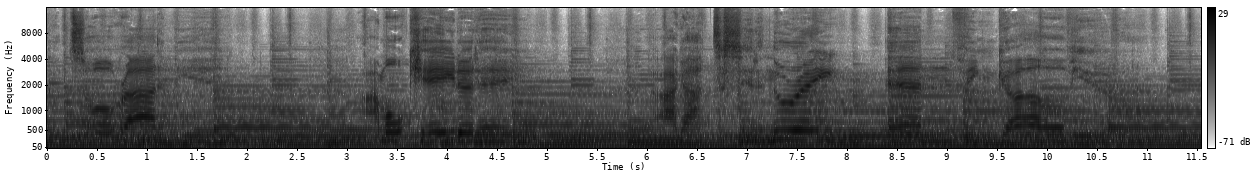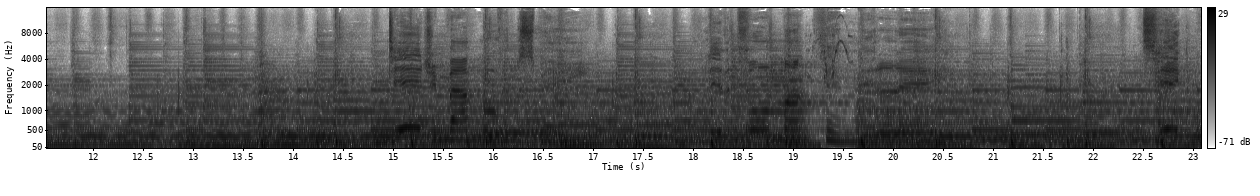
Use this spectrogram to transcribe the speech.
but it's alright in the end. I'm okay today. I got to sit in the rain and think of you. Daydream about moving to living for a month in Italy. Take me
